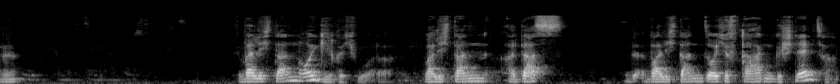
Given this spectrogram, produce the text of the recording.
Ja. Weil ich dann neugierig wurde, weil ich dann äh, das, weil ich dann solche Fragen gestellt habe.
